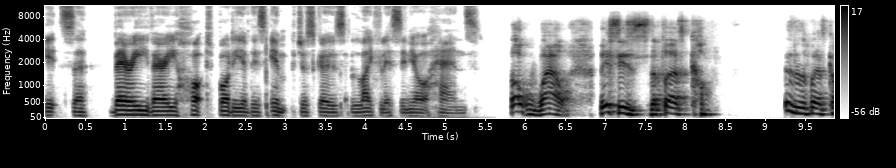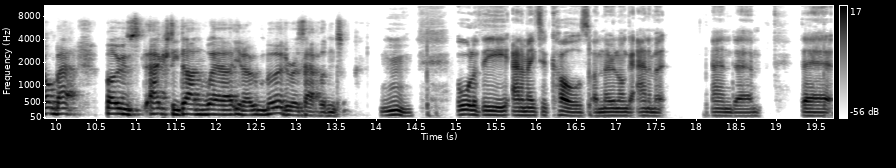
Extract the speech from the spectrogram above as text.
it's a very, very hot body of this imp just goes lifeless in your hands. Oh wow! This is the first com- This is the first combat Bo's actually done where you know murder has happened. Mm. All of the animated coals are no longer animate, and um, their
